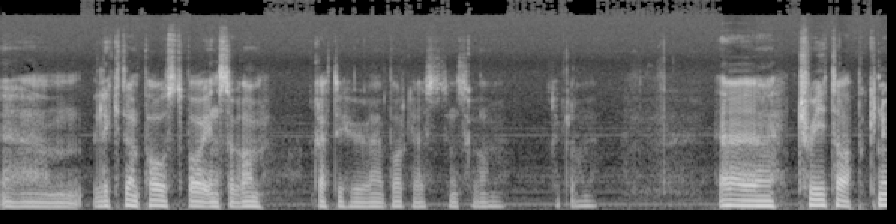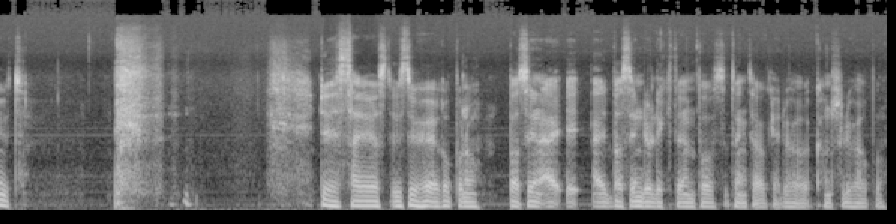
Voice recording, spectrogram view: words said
eh, likte en post på Instagram. Rett i huet podkast, Instagram, reklame. Eh, Treetop Knut. du, seriøst, hvis du hører på noe bare siden, du likte en post, så tenkte jeg ok, du hører, kanskje du hører på.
